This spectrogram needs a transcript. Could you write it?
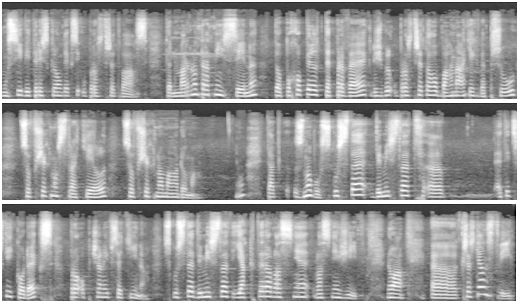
musí vytrysknout jaksi uprostřed vás. Ten marnotratný syn to pochopil teprve, když byl uprostřed toho bahna a těch vepřů, co všechno ztratil, co všechno má doma. Jo? Tak znovu zkuste vymyslet eh, etický kodex pro občany v Setína. Zkuste vymyslet, jak teda vlastně, vlastně žít. No a e, křesťanství,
